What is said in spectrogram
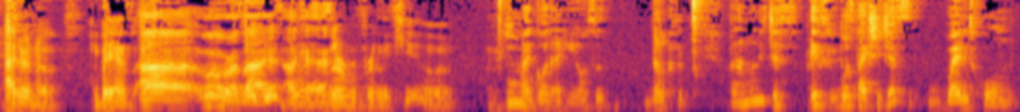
I don't know. But yes, up, uh, where was I? these dresses are really cute. Oh my god, and he also, but I'm only just, it was like she just went home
